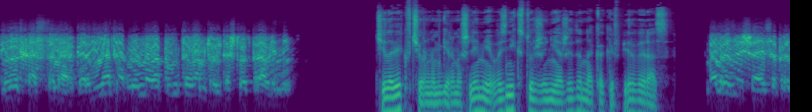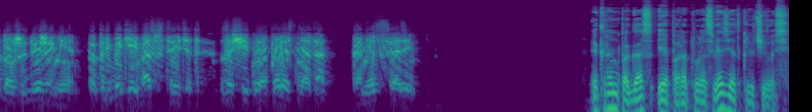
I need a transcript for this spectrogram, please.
Пилот Хастанар, координаты обменного пункта вам только что отправлены. Человек в черном гермошлеме возник столь же неожиданно, как и в первый раз. Вам разрешается продолжить движение. По прибытии вас встретят. Защитное поле снято. Конец связи. Экран погас, и аппаратура связи отключилась.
